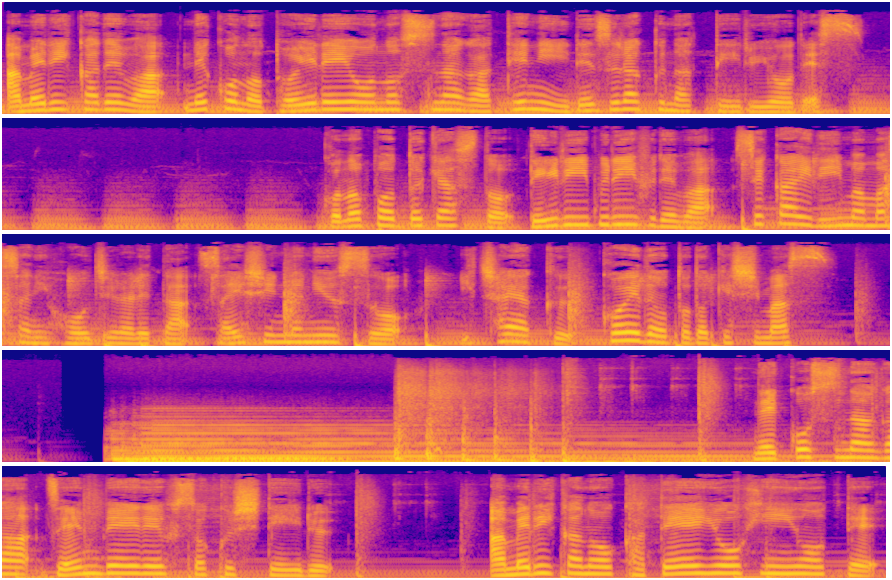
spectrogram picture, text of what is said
アメリカでは猫のトイレ用の砂が手に入れづらくなっているようです。このポッドキャスト「デイリー・ブリーフ」では世界で今まさに報じられた最新のニュースをいち早く声でお届けします。猫砂が全米で不足している。アメリカの家庭用品大手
